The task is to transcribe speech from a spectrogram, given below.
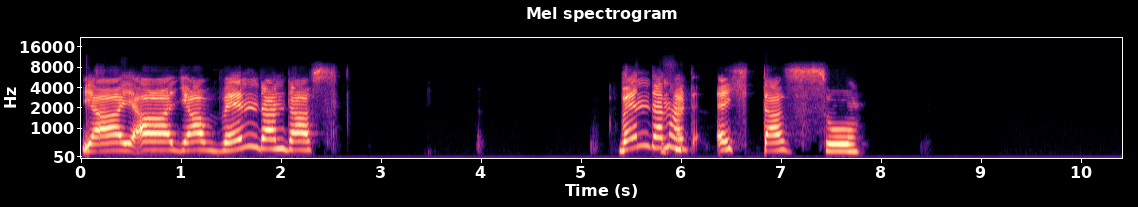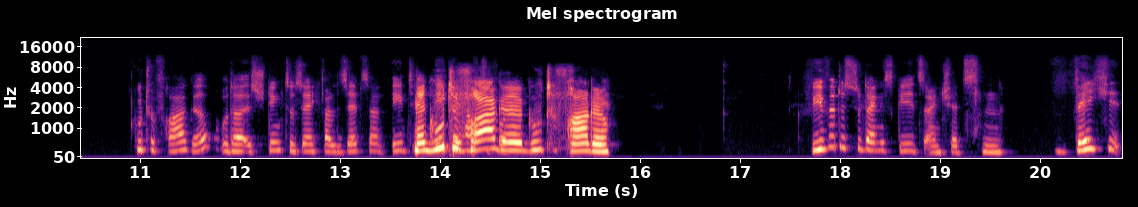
Ja, ja, ja, wenn, dann das. Wenn, dann halt echt das so. Gute Frage. Oder es stinkt so sehr, ich falle selbst an. Eine gute. Frage, gute Frage. Wie würdest du deine Skills einschätzen? Welche,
